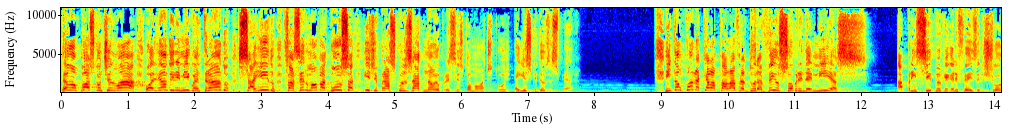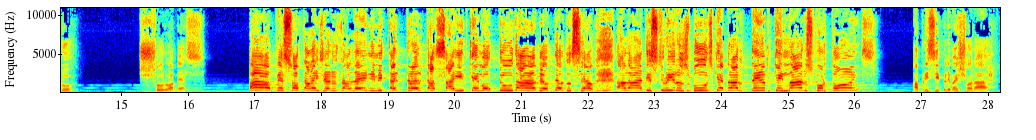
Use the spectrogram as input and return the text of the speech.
Eu não posso continuar olhando o inimigo entrando, saindo, fazendo uma bagunça e de braço cruzado. Não, eu preciso tomar uma atitude. É isso que Deus espera. Então, quando aquela palavra dura veio sobre Neemias, a princípio o que ele fez? Ele chorou. Chorou a beça. Ah, o pessoal está lá em Jerusalém, inimigo está entrando, está saindo, queimou tudo. Ah, meu Deus do céu. Ah lá, destruíram os muros, quebraram o templo, queimaram os portões. A princípio ele vai chorar.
